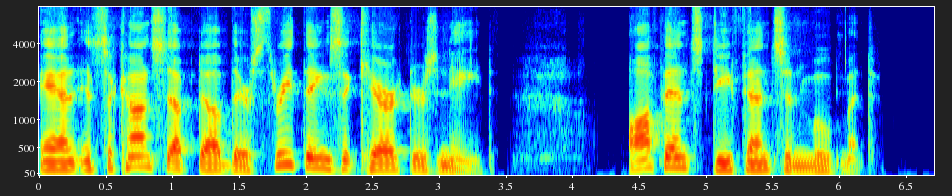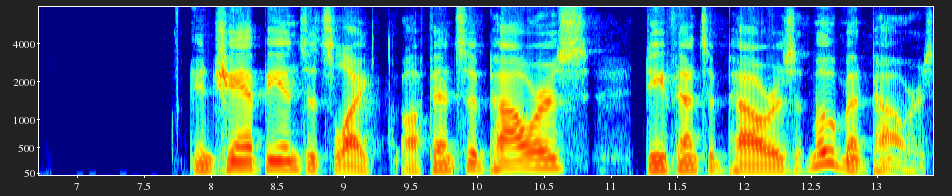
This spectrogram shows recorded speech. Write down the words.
And it's the concept of there's three things that characters need offense, defense, and movement. In champions, it's like offensive powers, defensive powers, movement powers.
